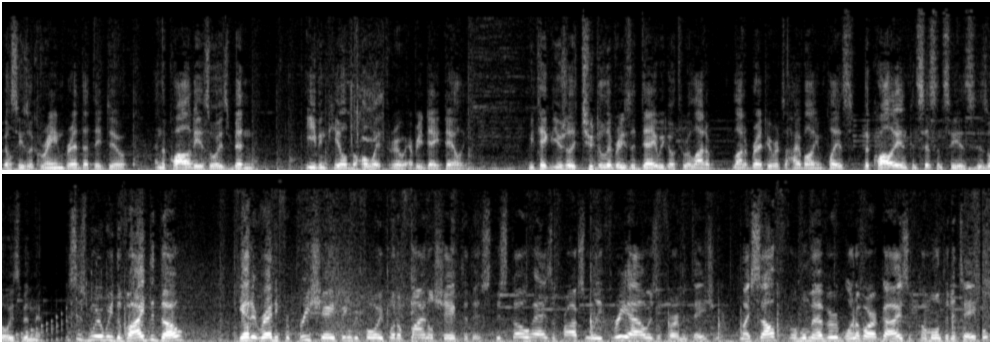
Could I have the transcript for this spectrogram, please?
We also use a grain bread that they do, and the quality has always been even keeled the whole way through, every day, daily. We take usually two deliveries a day. We go through a lot of lot of bread here. It's a high volume place. The quality and consistency is, has always been there. This is where we divide the dough, get it ready for pre-shaping before we put a final shape to this. This dough has approximately three hours of fermentation. Myself or whomever, one of our guys will come onto the table.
